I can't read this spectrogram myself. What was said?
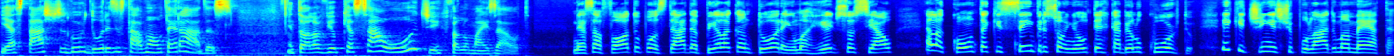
e as taxas de gorduras estavam alteradas. Então ela viu que a saúde falou mais alto. Nessa foto postada pela cantora em uma rede social, ela conta que sempre sonhou ter cabelo curto e que tinha estipulado uma meta.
